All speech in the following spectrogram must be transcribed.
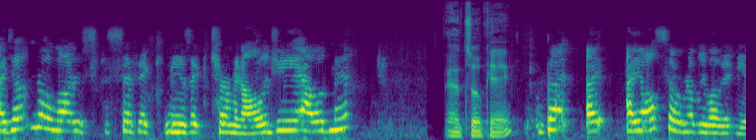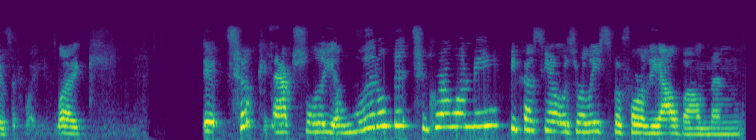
I don't know a lot of specific music terminology. I'll admit, That's okay. but I I also really love it musically. Like it took actually a little bit to grow on me because you know it was released before the album, and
